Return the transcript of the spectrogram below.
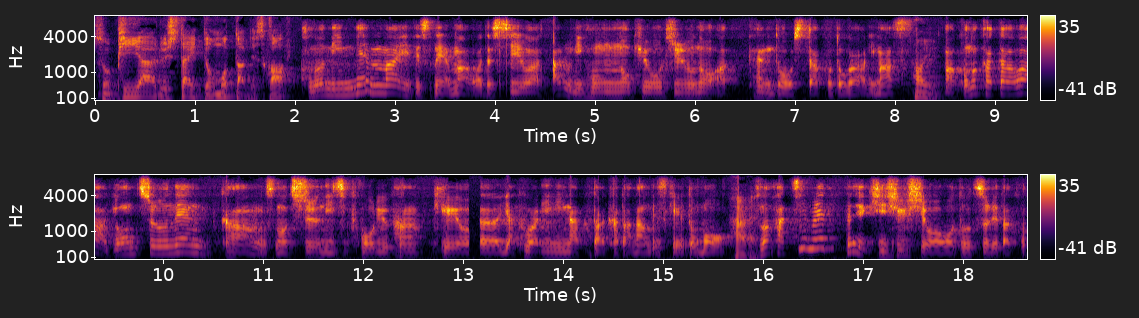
その PR したいって思ったんですか？その2年前ですね、まあ、私はある日本の教授のアテンドをしたことがあります。はい。まあ、この方は40年間、その中日交流関係をえー役割になった方なんですけれども、はい。その初めて奇襲賞を訪れたこ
